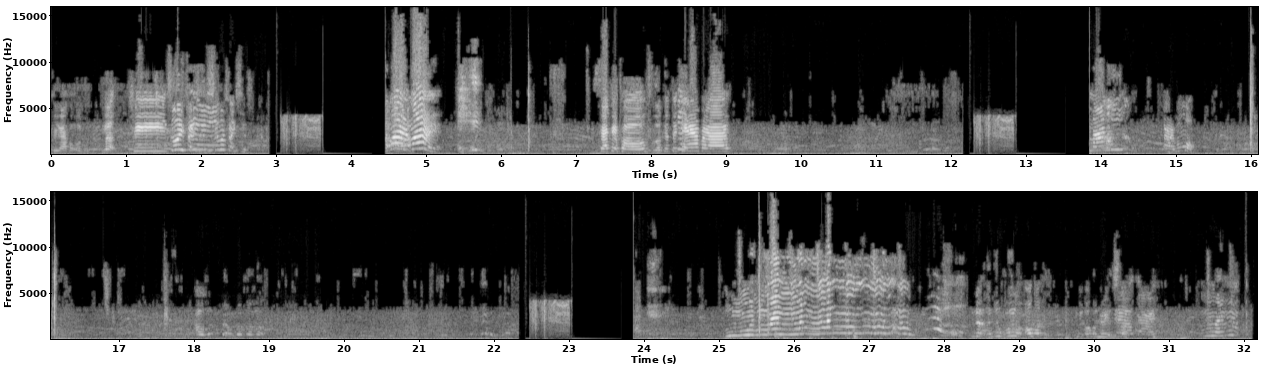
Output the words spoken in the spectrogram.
So y'all go look. Cheese. Silly faces. Silly faces. Second pose. Look at the camera. Alright, one more. Oh, look at them. Look, look, look. No, no, no, oh, oh, oh, Right now, guys.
